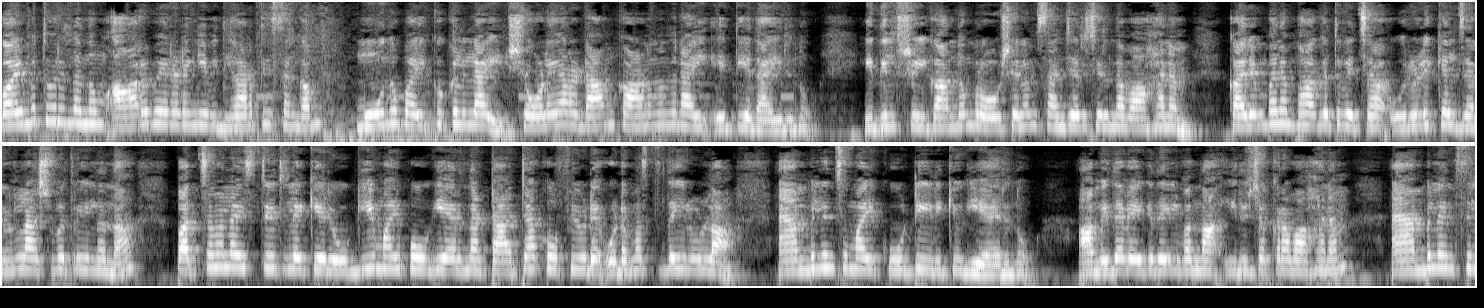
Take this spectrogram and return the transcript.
കോയമ്പത്തൂരിൽ നിന്നും ആറുപേരടങ്ങിയ വിദ്യാർത്ഥി സംഘം മൂന്ന് ബൈക്കുകളിലായി ഷോളയാർ ഡാം കാണുന്നതിനായി എത്തിയതായിരുന്നു. ഇതിൽ ശ്രീകാന്തും റോഷനും സഞ്ചരിച്ചിരുന്ന വാഹനം കരിമ്പലം ഭാഗത്ത് വെച്ച ഉരുളിക്കൽ ജനറൽ ആശുപത്രിയിൽ നിന്ന് പച്ചമല എസ്റ്റേറ്റിലേക്ക് രോഗിയുമായി പോകുകയായിരുന്ന ടാറ്റ കോഫിയുടെ ഉടമസ്ഥതയിലുള്ള ആംബുലൻസുമായി കൂട്ടിയിടിക്കുകയായിരുന്നു. അമിത വേഗതയിൽ വന്ന ഇരുചക്രവാഹനം ആംബുലൻസിൽ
